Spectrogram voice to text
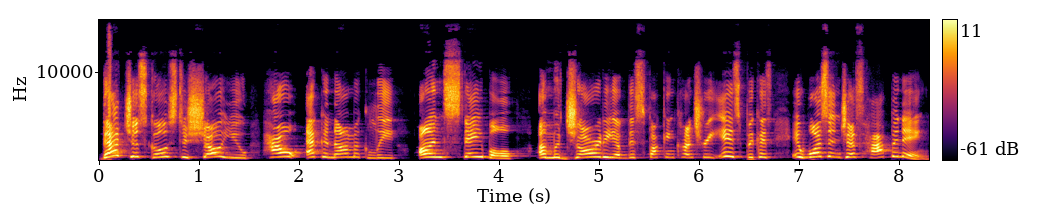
That just goes to show you how economically unstable a majority of this fucking country is because it wasn't just happening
